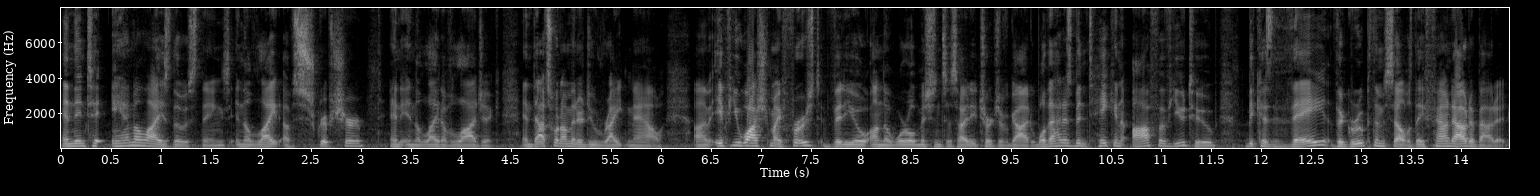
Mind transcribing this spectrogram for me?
And then to analyze those things in the light of Scripture and in the light of logic. And that's what I'm going to do right now. Um, if you watched my first video on the World Mission Society Church of God, well, that has been taken off of YouTube because they, the group themselves, they found out about it.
